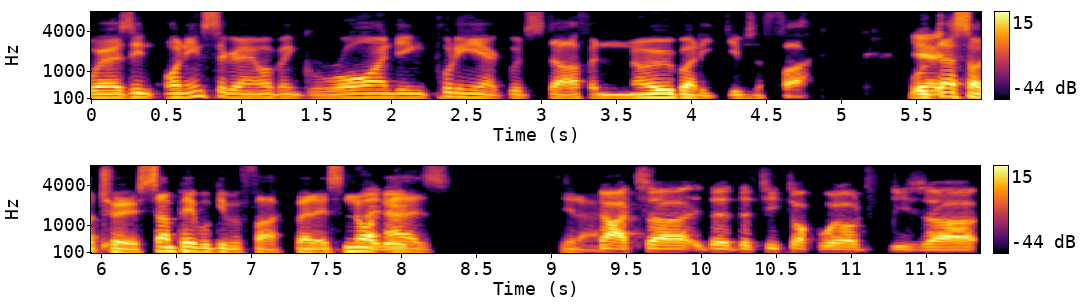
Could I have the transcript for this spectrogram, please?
Whereas in on Instagram, I've been grinding, putting out good stuff, and nobody gives a fuck. Well, Yeah, that's not true. Some people give a fuck, but it's not as you know. No, it's uh the the TikTok world is uh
